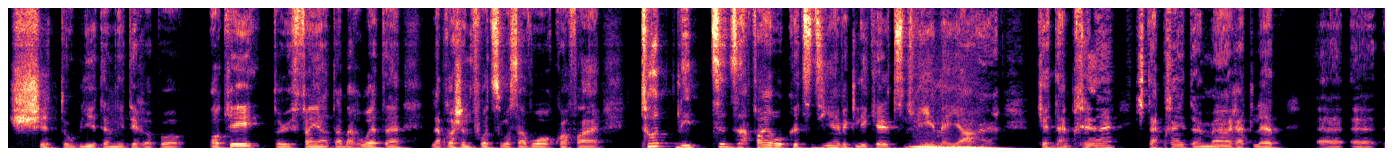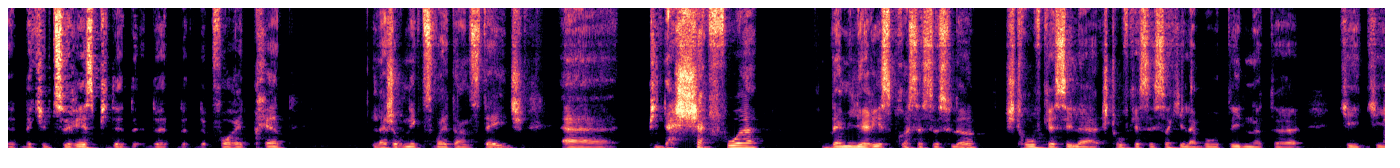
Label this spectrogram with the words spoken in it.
shit, t'as oublié d'amener tes repas. OK, tu as eu faim en tabarouette, hein? la prochaine fois, tu vas savoir quoi faire. Toutes les petites affaires au quotidien avec lesquelles tu deviens meilleur, que tu apprends, qui t'apprend à être un meilleur athlète, euh, euh, de culturisme puis de, de, de, pouvoir être prête la journée que tu vas être en stage. Euh, puis d'à chaque fois d'améliorer ce processus-là, je trouve que c'est la, je trouve que c'est ça qui est la beauté de notre, qui, qui,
